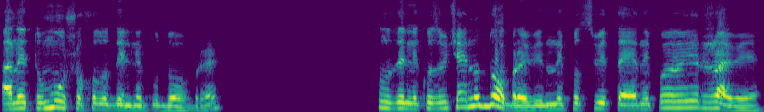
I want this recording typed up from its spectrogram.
А не тому, що холодильнику добре. Холодильнику, звичайно, добре, він не поцвіте, не поіржавіє.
